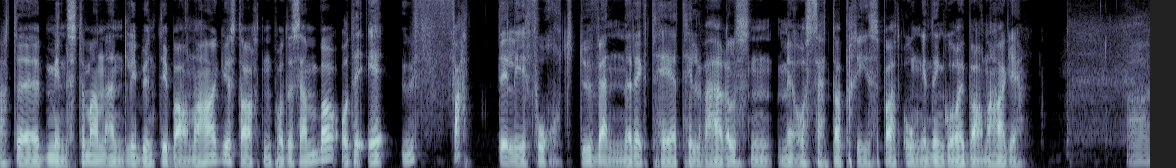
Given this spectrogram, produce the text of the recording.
at eh, minstemann endelig begynte i barnehage i starten på desember, og det er ufattelig fort du venner deg til tilværelsen med å sette pris på at ungen din går i barnehage. Ah,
